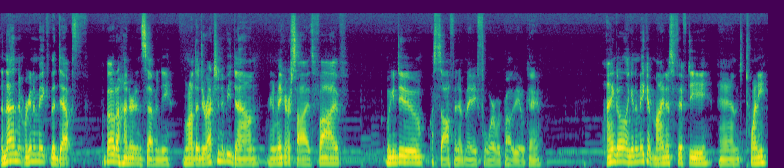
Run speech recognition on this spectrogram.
And then we're gonna make the depth about 170. We want the direction to be down. We're gonna make our size five. We can do a soften of maybe four would probably be okay. Angle, I'm gonna make it minus 50 and 20.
